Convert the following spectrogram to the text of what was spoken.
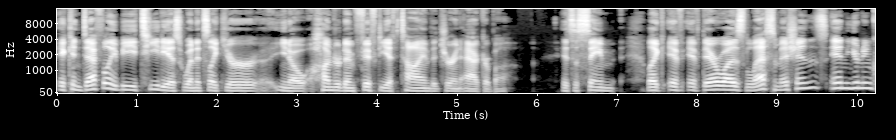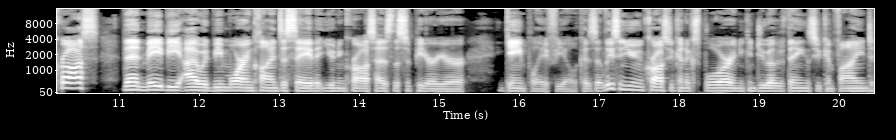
it can definitely be tedious when it's like your, you know, 150th time that you're in Agrabah. It's the same like if if there was less missions in Union Cross, then maybe I would be more inclined to say that Union Cross has the superior gameplay feel cuz at least in Union Cross you can explore and you can do other things, you can find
